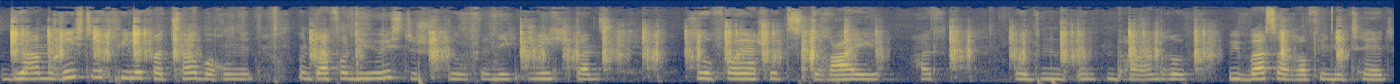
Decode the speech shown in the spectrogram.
Wir haben richtig viele Verzauberungen und davon die höchste Stufe nicht, nicht ganz so Feuerschutz 3 hat und, ein- und ein paar andere wie Wasserraffinität.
